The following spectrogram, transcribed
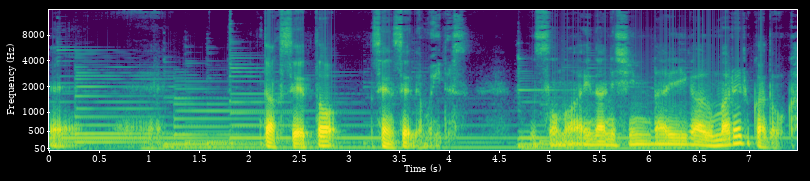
えー、学生と先生でもいいです。その間に信頼が生まれるかどうか。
